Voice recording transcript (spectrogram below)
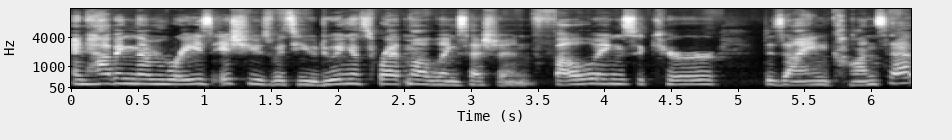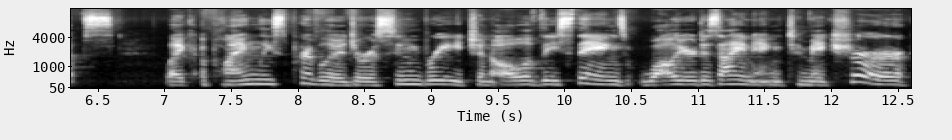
and having them raise issues with you, doing a threat modeling session, following secure design concepts like applying least privilege or assume breach and all of these things while you're designing to make sure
